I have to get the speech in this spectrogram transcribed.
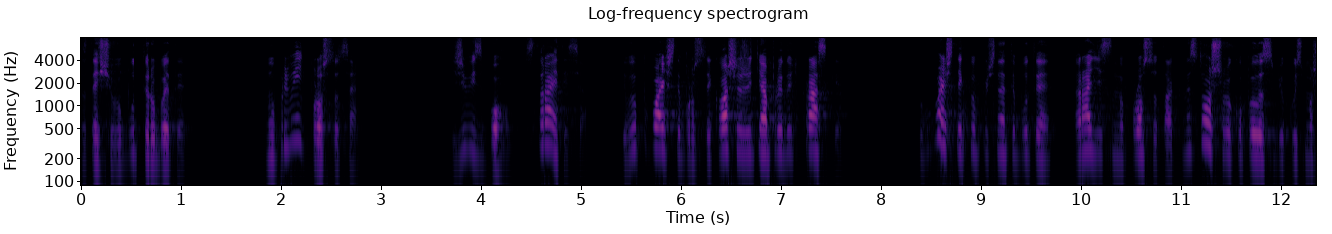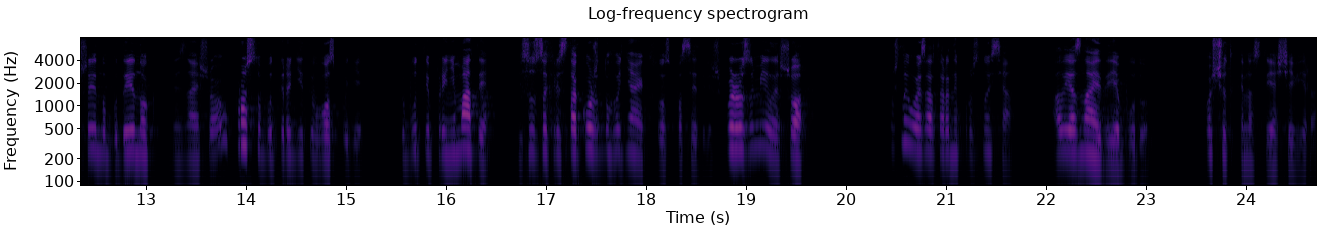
за те, що ви будете робити. Тому прийміть просто це. І живіть з Богом. Старайтеся. І ви побачите просто, як ваше життя прийдуть краски. Ви побачите, як ви почнете бути радісними просто так. Не з того, що ви купили собі якусь машину, будинок, не знаю що, а просто будете радіти в Господі. Ви будете приймати Ісуса Христа кожного дня як свого Спасителя. Щоб ви розуміли, що, можливо, я завтра не проснуся, але я знаю, де я буду. Ось що таке настояща віра.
